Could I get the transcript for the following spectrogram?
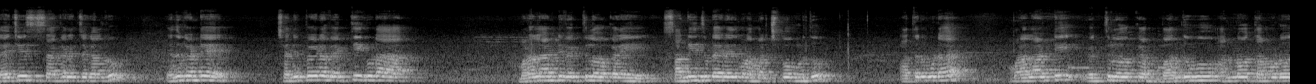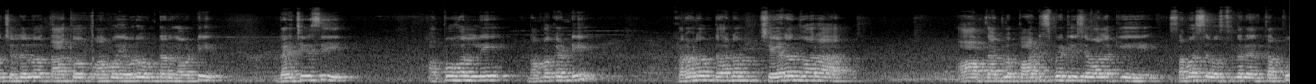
దయచేసి సహకరించగలరు. ఎందుకంటే చనిపోయిన వ్యక్తి కూడా మనలాంటి వ్యక్తిలో ఒకరి సన్నిహితుడు అనేది మనం మర్చిపోకూడదు. అతను కూడా మనలాంటి వ్యక్తుల యొక్క బంధువు అన్నో తమ్ముడు చెల్లెలో తాతో మామో ఎవరో ఉంటారు కాబట్టి దయచేసి అపోహల్ని నమ్మకండి. కరణం దహనం చేయడం ద్వారా దాంట్లో పార్టిసిపేట్ చేసే వాళ్ళకి సమస్య వస్తుందనేది తప్పు.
